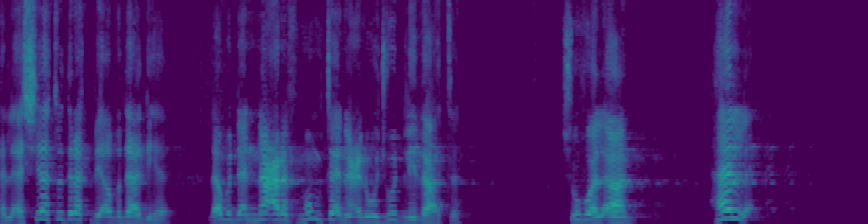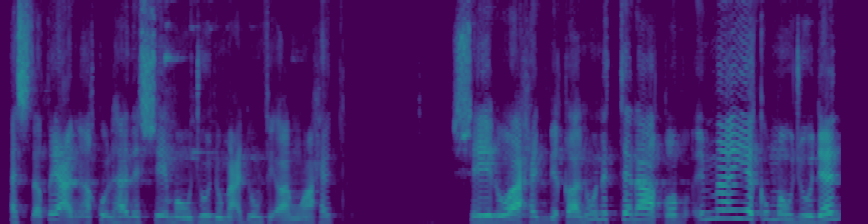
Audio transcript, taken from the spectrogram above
الأشياء تدرك بأضدادها. لابد أن نعرف ممتنع الوجود لذاته. شوفوا الآن هل أستطيع أن أقول هذا الشيء موجود ومعدوم في آن واحد؟ الشيء الواحد بقانون التناقض إما أن يكون موجودا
